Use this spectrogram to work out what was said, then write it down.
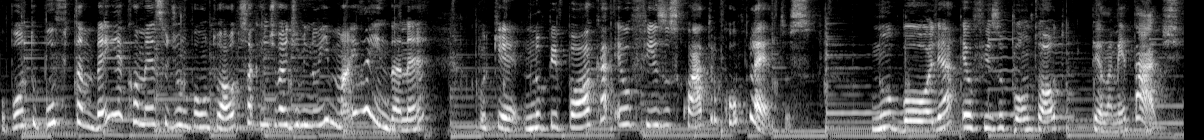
O ponto puff também é começo de um ponto alto, só que a gente vai diminuir mais ainda, né? Porque no pipoca eu fiz os quatro completos. No bolha eu fiz o ponto alto pela metade.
